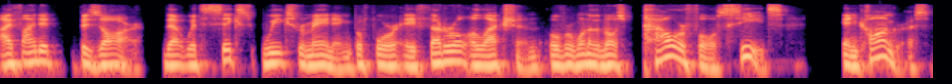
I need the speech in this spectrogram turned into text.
I find it bizarre that with six weeks remaining before a federal election over one of the most powerful seats in Congress,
